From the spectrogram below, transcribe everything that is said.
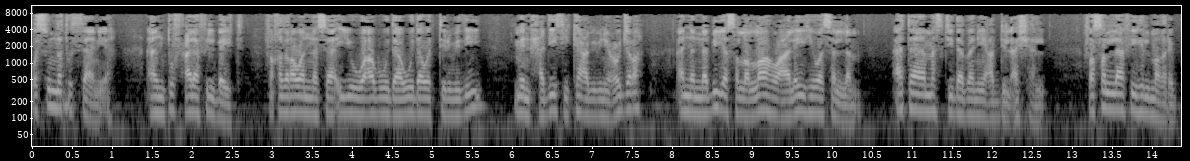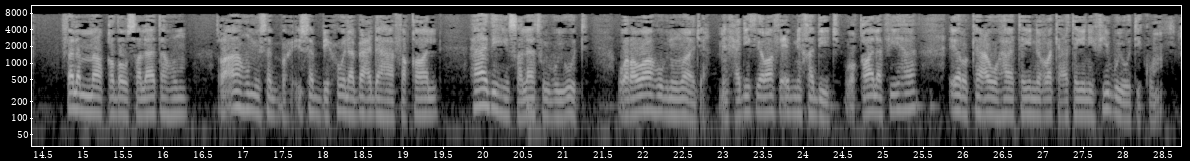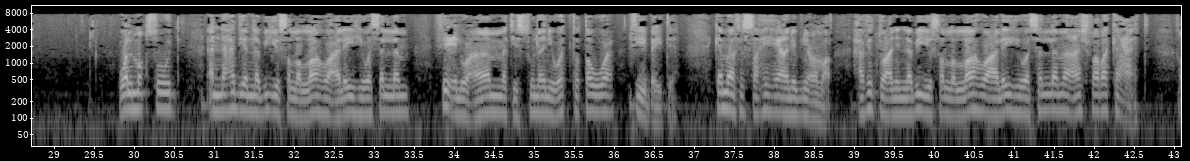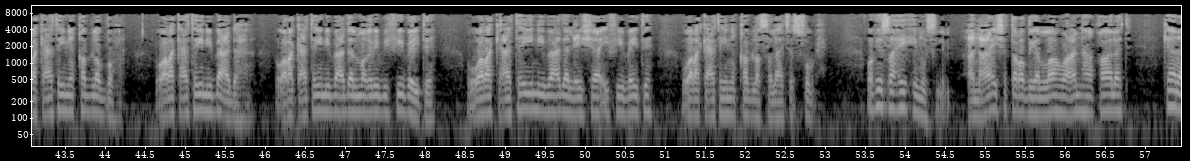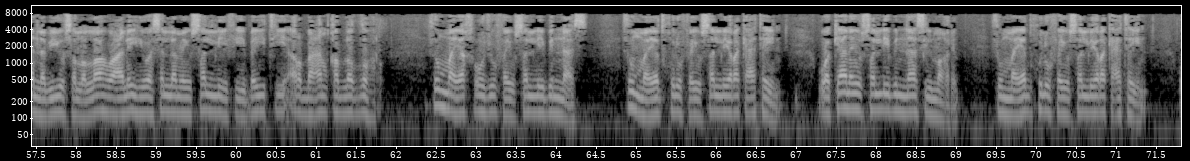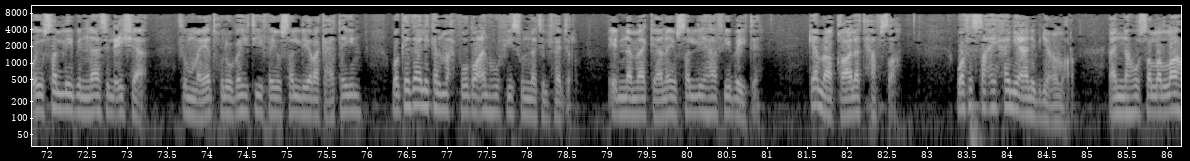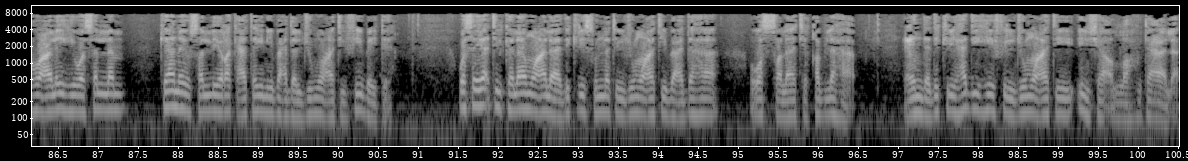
والسنة الثانية أن تفعل في البيت. فقد روى النسائي وأبو داود والترمذي من حديث كعب بن عجرة أن النبي صلى الله عليه وسلم أتى مسجد بني عبد الأشهل. فصلى فيه المغرب. فلما قضوا صلاتهم رآهم يسبح يسبحون بعدها فقال هذه صلاة البيوت. ورواه ابن ماجه من حديث رافع بن خديج وقال فيها اركعوا هاتين الركعتين في بيوتكم. والمقصود أن هدي النبي صلى الله عليه وسلم فعل عامة السنن والتطوع في بيته. كما في الصحيح عن ابن عمر حفظت عن النبي صلى الله عليه وسلم عشر ركعات. ركعتين قبل الظهر وركعتين بعدها وركعتين بعد المغرب في بيته وركعتين بعد العشاء في بيته وركعتين قبل صلاة الصبح. وفي صحيح مسلم عن عائشة رضي الله عنها قالت كان النبي صلى الله عليه وسلم يصلي في بيتي أربعا قبل الظهر ثم يخرج فيصلي بالناس ثم يدخل فيصلي ركعتين وكان يصلي بالناس المغرب ثم يدخل فيصلي ركعتين ويصلي بالناس العشاء ثم يدخل بيتي فيصلي ركعتين وكذلك المحفوظ عنه في سنة الفجر إنما كان يصليها في بيته كما قالت حفصة. وفي الصحيحين عن ابن عمر أنه صلى الله عليه وسلم كان يصلي ركعتين بعد الجمعة في بيته. وسيأتي الكلام على ذكر سنة الجمعة بعدها والصلاة قبلها عند ذكر هديه في الجمعة إن شاء الله تعالى.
